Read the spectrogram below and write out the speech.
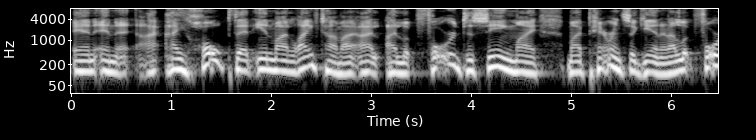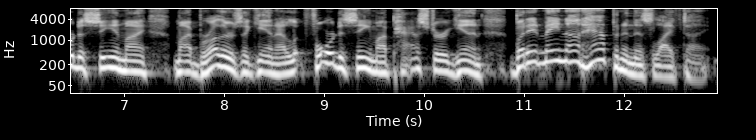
and and I, I hope that in my lifetime I, I, I look forward to seeing my my parents again, and I look forward to seeing my my brothers again. I look forward to seeing my pastor again, but it may not happen in this lifetime.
